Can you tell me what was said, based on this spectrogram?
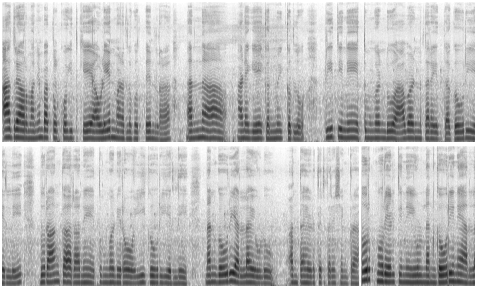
ಆದರೆ ಅವ್ರ ಮನೆ ಬಾಗ್ಲಕ್ಕೆ ಹೋಗಿದ್ದಕ್ಕೆ ಅವಳು ಏನು ಮಾಡಿದ್ಲು ಗೊತ್ತೇನಲ್ಲ ನನ್ನ ಹಣೆಗೆ ಗನ್ನು ಇಕ್ಕಿದ್ಲು. ಪ್ರೀತಿನೇ ತುಂಬ್ಕೊಂಡು ಆಭರಣ ಥರ ಇದ್ದ ಗೌರಿಯಲ್ಲಿ ದುರಹಂಕಾರನೇ ತುಂಬ್ಕೊಂಡಿರೋ ಈ ಗೌರಿಯಲ್ಲಿ. ನನ್ನ ಗೌರಿ ಅಲ್ಲ ಇವಳು. ಅಂತ ಹೇಳ್ತಿರ್ತಾರೆ ಶಂಕರ. ನೂರಕ್ಕೆ ನೂರು ಹೇಳ್ತೀನಿ, ಇವಳು ನನ್ನ ಗೌರಿನೇ ಅಲ್ಲ.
